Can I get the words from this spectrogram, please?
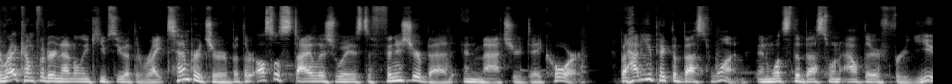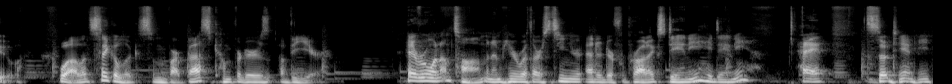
The right comforter not only keeps you at the right temperature, but they're also stylish ways to finish your bed and match your decor. But how do you pick the best one? And what's the best one out there for you? Well, let's take a look at some of our best comforters of the year. Hey everyone, I'm Tom, and I'm here with our senior editor for products, Danny. Hey, Danny. Hey. So, Danny,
